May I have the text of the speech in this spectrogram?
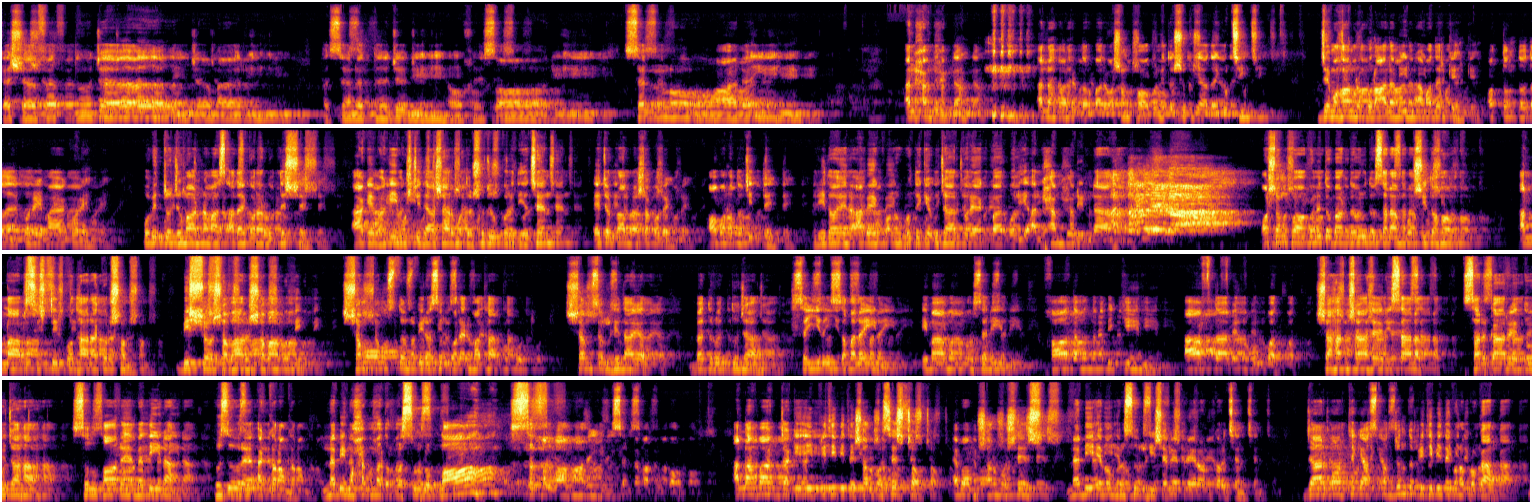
كشف الدجى بجماله حسنت جميع خصاله صلوا عليه আলহামদুলিল্লাহ আল্লাহ পাকের দরবারে অসংখ্য অগণিত শুকরিয়া আদায় করছি যে মহান রব্বুল আলামিন আমাদেরকে অত্যন্ত দয়া করে মায়া করে পবিত্র জুমার নামাজ আদায় করার উদ্দেশ্যে আগে ভাগি মসজিদে আসার মতো সুযোগ করে দিয়েছেন। এজন্য আমরা সকলে অবনত চিত্তে হৃদয়ের আবেগ অনুভূতিকে উজাড় করে একবার বলি আলহামদুলিল্লাহ। অসংখ্য অগণিত বার দরুদ সালাম বর্ষিত হোক। আল্লাহর সৃষ্টির প্রধান আকর্ষণ, বিশ্ব সভার সভাপতি, সমস্ত নবী রাসূলগণের মাথার মুকুট, শামসুল হিদায়াত بدر الدجا سيد الثقلين إمام المرسلين خاتم النبيين آفتاب نبوت شہنشاہ رسالت سرکار دو جہاں سلطان مدینہ حضور اکرم نبی محمد رسول اللہ صلی اللہ علیہ وسلم. পাক যাকে এই পৃথিবীতে সর্বশ্রেষ্ঠ এবং সর্বশেষ নবী এবং রসুল হিসেবে প্রেরণ করেছেন, যার পর থেকে আজ পর্যন্ত পৃথিবীতে কোনো প্রকার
